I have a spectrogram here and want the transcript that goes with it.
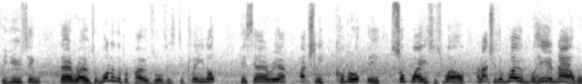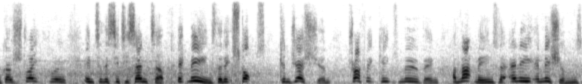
for using their roads. And one of the proposals is to clean up this area, actually cover up the subways as well. And actually the road we're here now will go straight through into the city centre. It means that it stops congestion, traffic keeps moving, and that means that any emissions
